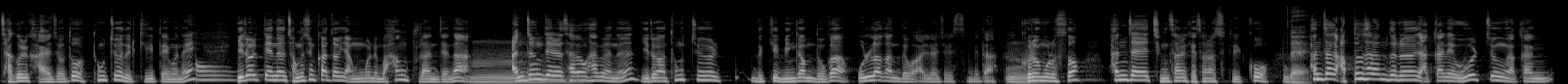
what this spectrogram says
자극을 가해줘도 통증을 느끼기 때문에 어. 이럴 때는 정신과적 약물인 뭐 항불안제나 음. 안정제를 사용하면은 이러한 통증을 느낀 민감도가 올라간다고 알려져 있습니다. 그럼으로써 환자의 증상을 개선할 수도 있고 음. 네. 환자가 아픈 사람들은 약간의 우울증, 약간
